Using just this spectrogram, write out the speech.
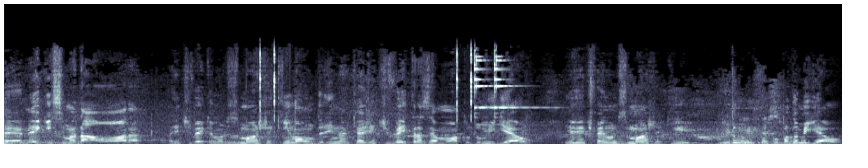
é, meio que em cima da hora. A gente veio aqui no desmanche aqui em Londrina, que a gente veio trazer a moto do Miguel. E a gente fez um desmanche aqui. E tudo isso é culpa do Miguel.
